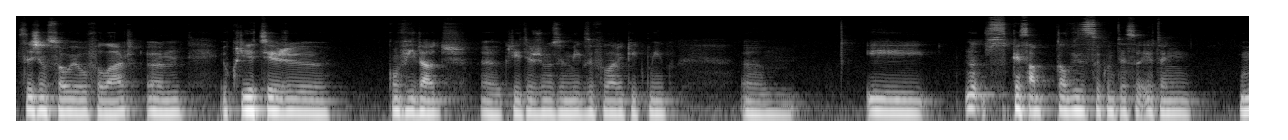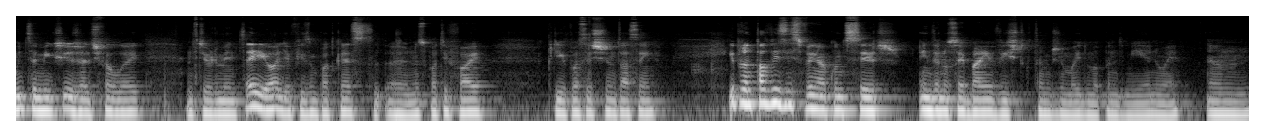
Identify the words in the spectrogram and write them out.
sejam só eu a falar. Um, eu queria ter uh, convidados uh, queria ter os meus amigos a falar aqui comigo. Um, e não, quem sabe talvez isso aconteça. Eu tenho muitos amigos eu já lhes falei anteriormente, ei, olha, fiz um podcast uh, no Spotify, queria que vocês se juntassem. E pronto, talvez isso venha a acontecer, ainda não sei bem, visto que estamos no meio de uma pandemia, não é? Um,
